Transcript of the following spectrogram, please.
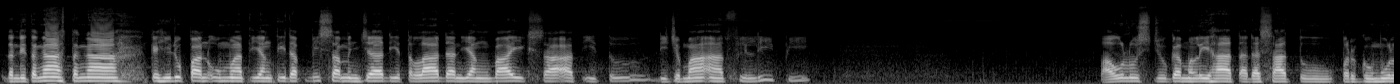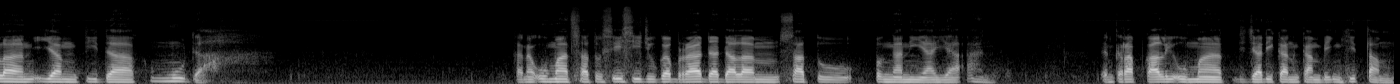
Dan di tengah-tengah kehidupan umat yang tidak bisa menjadi teladan yang baik saat itu di jemaat Filipi, Paulus juga melihat ada satu pergumulan yang tidak mudah. Karena umat satu sisi juga berada dalam satu penganiayaan. Dan kerap kali umat dijadikan kambing hitam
